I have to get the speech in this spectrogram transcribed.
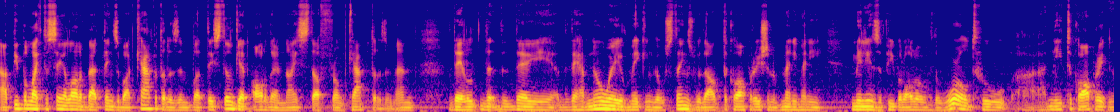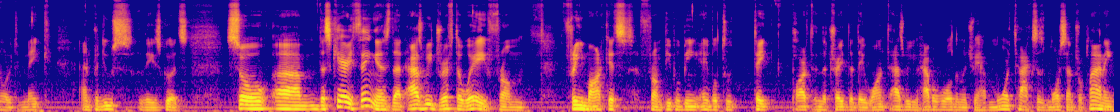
uh, people like to say a lot of bad things about capitalism, but they still get all of their nice stuff from capitalism, and they they they have no way of making those things without the cooperation of many many millions of people all over the world who uh, need to cooperate in order to make and produce these goods. So um, the scary thing is that as we drift away from free markets, from people being able to take part in the trade that they want, as we have a world in which we have more taxes, more central planning,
